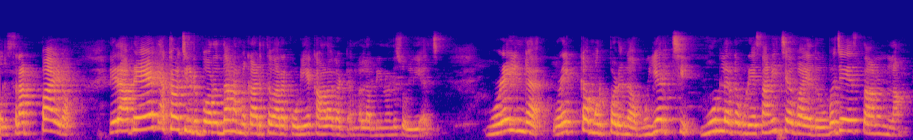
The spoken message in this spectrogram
ஒரு சிறப்பாயிடும். இதை அப்படியே தக்க வச்சுக்கிட்டு போகிறது தான் நம்மளுக்கு அடுத்து வரக்கூடிய காலகட்டங்கள் அப்படின்னு வந்து சொல்லியாச்சு. உழைங்க உழைக்க முற்படுங்க. முயற்சி. மூணில் இருக்கக்கூடிய சனி செவ்வாய் அது உபஜயஸ்தானம்லாம்.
